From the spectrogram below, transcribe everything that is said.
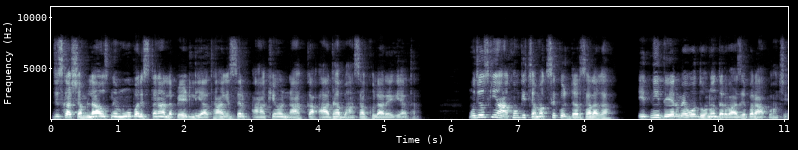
جس کا شملہ اس نے منہ پر اس طرح لپیٹ لیا تھا کہ صرف آنکھیں اور ناک کا آدھا بانسا کھلا رہ گیا تھا۔ مجھے اس کی آنکھوں کی چمک سے کچھ ڈر سا لگا۔ اتنی دیر میں وہ دونوں دروازے پر آ پہنچے۔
